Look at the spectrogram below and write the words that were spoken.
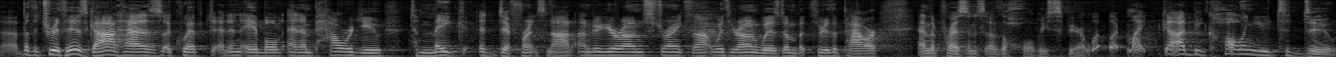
Uh, but the truth is, God has equipped and enabled and empowered you to make a difference, not under your own strength, not with your own wisdom, but through the power and the presence of the Holy Spirit. What, what might God be calling you to do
